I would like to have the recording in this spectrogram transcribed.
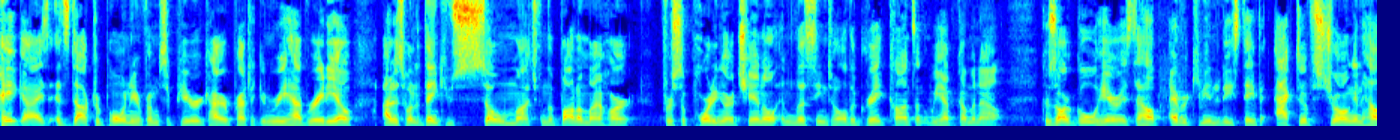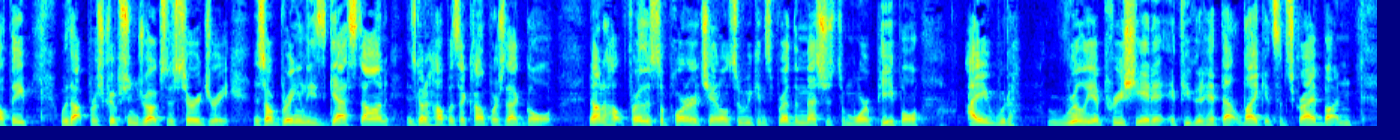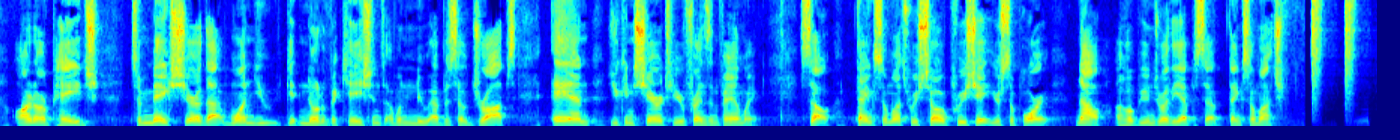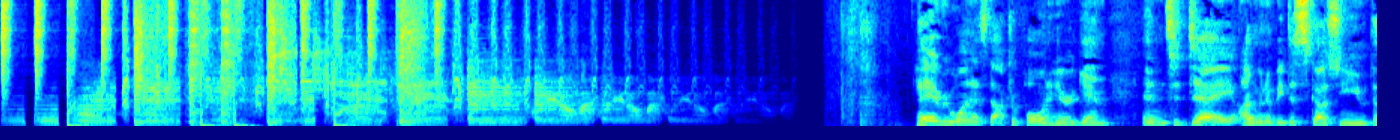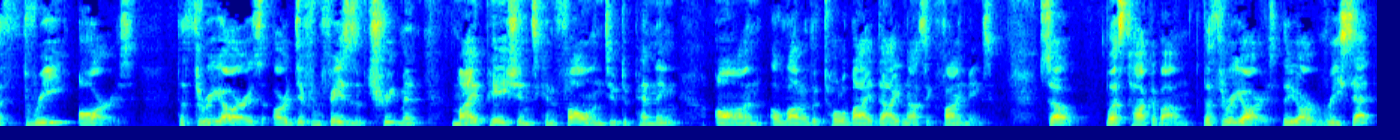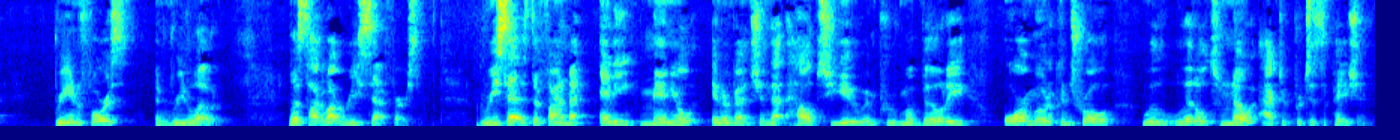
Hey guys, it's Dr. Pullen here from Superior Chiropractic and Rehab Radio. I just want to thank you so much from the bottom of my heart for supporting our channel and listening to all the great content that we have coming out. Because our goal here is to help every community stay active, strong, and healthy without prescription drugs or surgery. And so bringing these guests on is going to help us accomplish that goal. Now, to help further support our channel so we can spread the message to more people, I would really appreciate it if you could hit that like and subscribe button on our page to make sure that one, you get notifications of when a new episode drops and you can share it to your friends and family. So, thanks so much. We so appreciate your support. Now, I hope you enjoy the episode. Thanks so much. Hey everyone, it's Dr. Pullen here again, and today I'm going to be discussing you the three R's. The three R's are different phases of treatment my patients can fall into depending on a lot of the total body diagnostic findings. So let's talk about them. The three R's. They are reset, reinforce, and reload. Let's talk about reset first. Reset is defined by any manual intervention that helps you improve mobility or motor control with little to no active participation.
